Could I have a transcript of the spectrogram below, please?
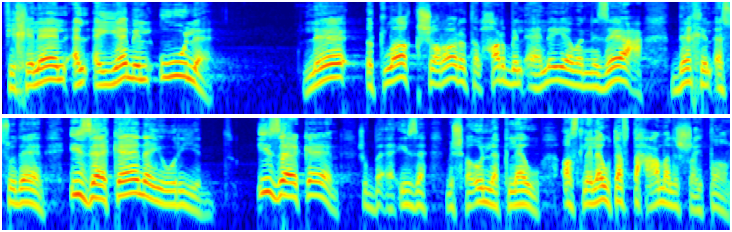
في خلال الأيام الأولى لإطلاق شرارة الحرب الأهلية والنزاع داخل السودان إذا كان يريد إذا كان شوف بقى إذا مش هقول لك لو أصل لو تفتح عمل الشيطان.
